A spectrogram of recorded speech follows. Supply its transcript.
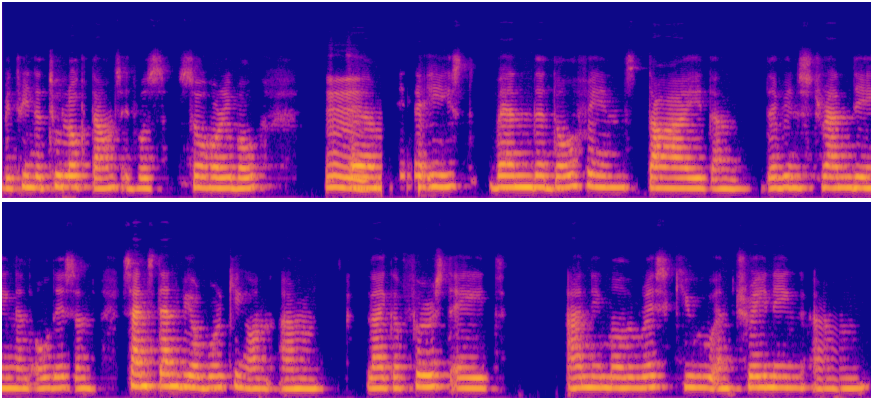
between the two lockdowns it was so horrible mm. um, in the east when the dolphins died and they've been stranding and all this and since then we are working on um like a first aid animal rescue and training um,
